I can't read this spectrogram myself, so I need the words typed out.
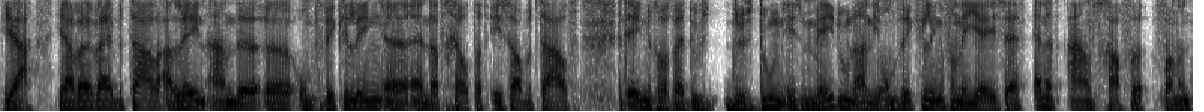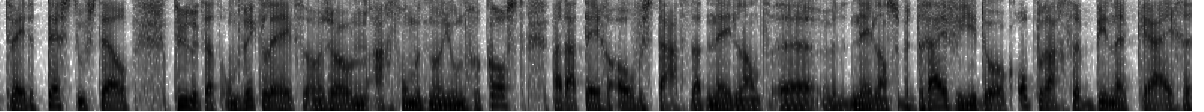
Ja, ja wij, wij betalen alleen aan de ontwikkeling. en dat geld dat is al betaald. Het enige wat wij dus, dus doen is meedoen aan die ontwikkeling ontwikkeling van de JSF... en het aanschaffen van een tweede testtoestel. Tuurlijk, dat ontwikkelen heeft zo'n 800 miljoen gekost. Maar daartegenover staat dat Nederland, uh, Nederlandse bedrijven... hierdoor ook opdrachten binnenkrijgen.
